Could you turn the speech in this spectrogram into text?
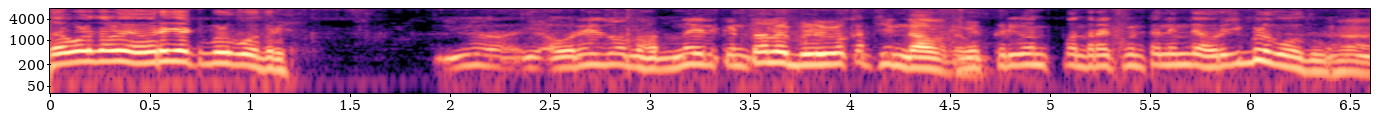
ಜವಳ ಜವಳ ಎವರೇಜ್ ಎಷ್ಟು ಬೀಳ್ಬೋದು ರೀ ಈಗ ಅವರೇಜ್ ಒಂದು ಹದಿನೈದು ಕ್ವಿಂಟಲ್ ಬೆಳಿಬೇಕಂತ ಹಿಂಗಾದ್ರೆ ಎಕರೆಗೆ ಒಂದು ಪಂದ್ರ ಕ್ವಿಂಟಲಿಂದ ಎವರೇಜ್ ಬೀಳ್ಬೋದು. ಹಾಂ.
